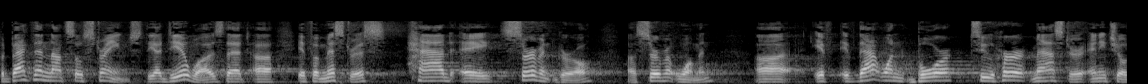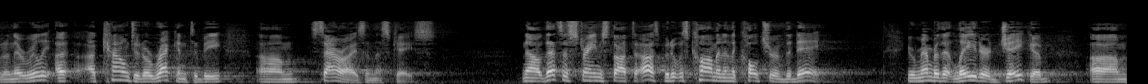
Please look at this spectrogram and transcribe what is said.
But back then, not so strange. The idea was that uh, if a mistress had a servant girl, a servant woman, uh, if, if that one bore to her master any children, they're really uh, accounted or reckoned to be um, Sarai's in this case. Now, that's a strange thought to us, but it was common in the culture of the day. You remember that later Jacob um,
